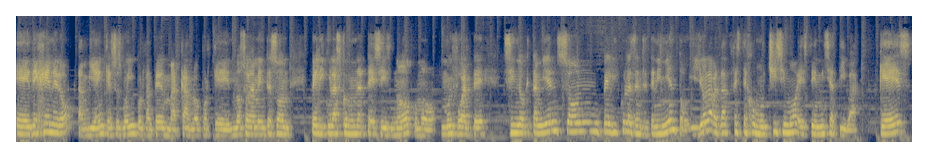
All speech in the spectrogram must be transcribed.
eh, de género también, que eso es muy importante marcarlo, porque no solamente son películas con una tesis, ¿no? Como muy fuerte, sino que también son películas de entretenimiento. Y yo la verdad festejo muchísimo esta iniciativa, que es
